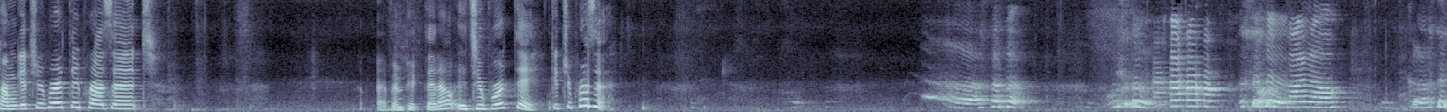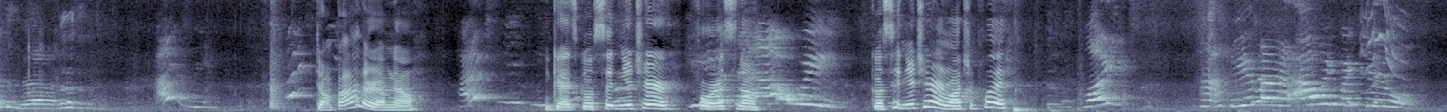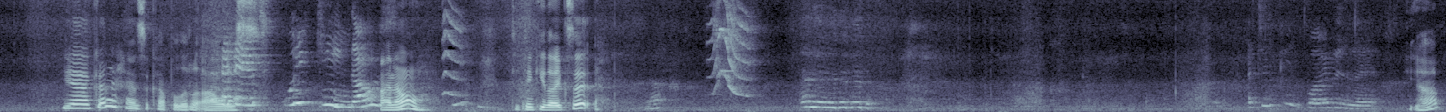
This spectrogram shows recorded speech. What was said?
come get your birthday present. Evan picked that out. It's your birthday. Get your present. Don't bother him now. You guys go sit in your chair for us now. Go sit in your chair and watch him play. Yeah, Gunner has a couple little owls. I know. Do you think he likes it? I think he's biting it. Yep.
